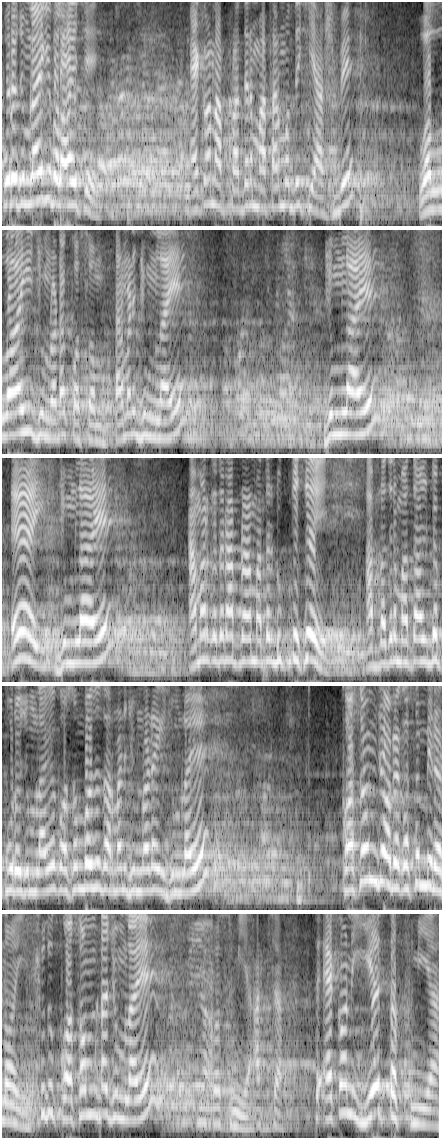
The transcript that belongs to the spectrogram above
পুরো জুমলাকে কি বলা হয়েছে এখন আপনাদের মাথার মধ্যে কি আসবে ওয়াল্লাহি জুমলাটা কসম তার মানে জুমলায়ে জুমলায়ে এই জুমলায়ে আমার কথাটা আপনার মাথায় ঢুকতেছে আপনাদের মাথা আসবে পুরো জুমলাকে কসম বলছে তার মানে জুমলাটা এই জুমলায়ে কসম হবে কসম মিলে নয়, শুধু কসমটা জুমলায়ে কসমিয়া আচ্ছা তো এখন ইয়ে তসমিয়া।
